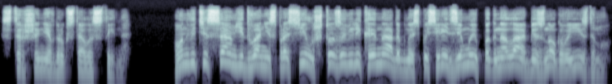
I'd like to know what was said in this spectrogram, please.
Старшине вдруг стало стыдно. Он ведь и сам едва не спросил, что за великая надобность посереть зимы погнала безногого из дому,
